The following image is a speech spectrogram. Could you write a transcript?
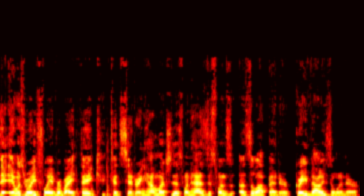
it was really flavored, but I think considering how much this one has, this one's a lot better. Great Value's the winner.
